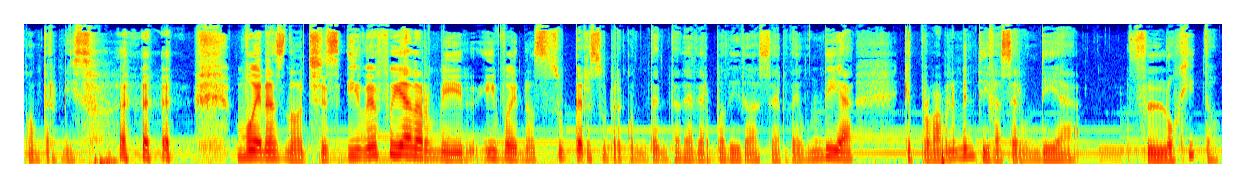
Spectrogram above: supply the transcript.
con permiso. Buenas noches. Y me fui a dormir y bueno, súper, súper contenta de haber podido hacer de un día que probablemente iba a ser un día flojito,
